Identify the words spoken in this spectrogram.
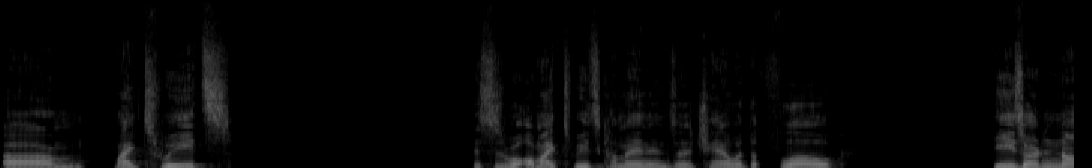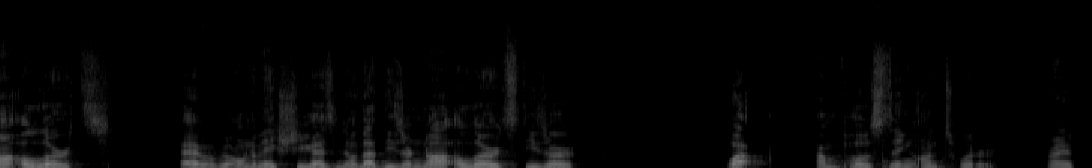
Um, my tweets. This is where all my tweets come in into the channel with the flow. These are not alerts. We want to make sure you guys know that these are not alerts. These are what I'm posting on Twitter, right?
